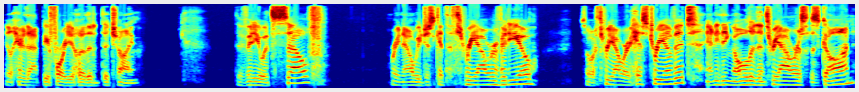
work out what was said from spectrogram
you'll hear that before you hear the, the chime. The video itself, right now we just get the three-hour video. So a three-hour history of it. Anything older than three hours is gone.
